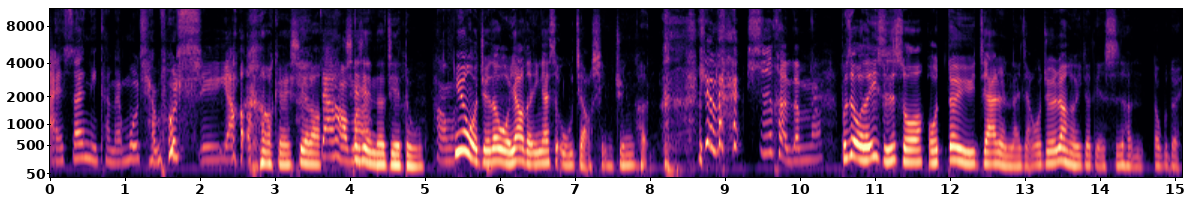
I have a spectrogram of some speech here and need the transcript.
爱，所以你可能目前不需要，OK，谢喽这，样好吗？谢谢你的解读。好吗因？为我觉得我要的应该是五角形均衡，现在失衡了吗？不是我的意思是说，我对于家人来讲，我觉得任何一个点失衡都不对，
